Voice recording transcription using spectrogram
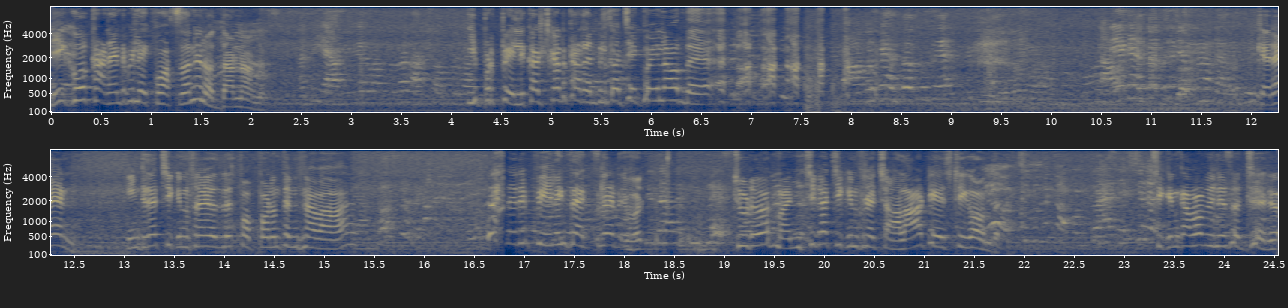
నీకు కరెంట్ బిల్ ఎక్కువ వస్తుందని నేను వద్దన్నాను. ఇప్పుడు పెళ్ళి ఖర్చు కంటే కరెంట్ బిల్ ఖర్చు ఎక్కువ ఇలా ఉంది. కిరణ్ ఇంటి దగ్గర చికెన్ ఫ్రై వదిలేసి పప్పడం తింటున్నావా? తింటున్నావా ఫీలింగ్స్ ఎక్సలెంట్ చూడు మంచిగా చికెన్ ఫ్రై చాలా టేస్టీగా ఉంది. చికెన్ కబాబ్ తినేసి వచ్చారు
